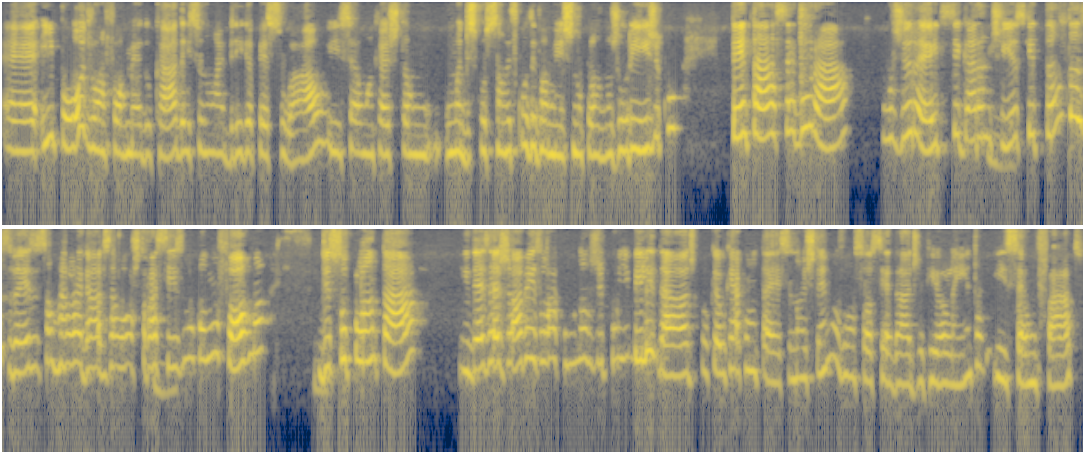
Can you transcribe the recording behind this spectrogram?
é, impor de uma forma educada, isso não é briga pessoal, isso é uma questão, uma discussão exclusivamente no plano jurídico, tentar assegurar os direitos e garantias Sim. que tantas vezes são relegados ao ostracismo Sim. como forma de suplantar indesejáveis lacunas de punibilidade, porque o que acontece? Nós temos uma sociedade violenta, isso é um fato.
